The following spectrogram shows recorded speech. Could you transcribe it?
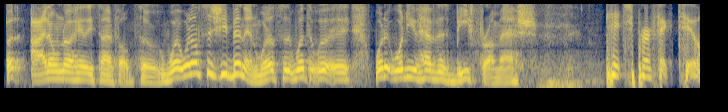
but I don't know Hailee Steinfeld. So what, what else has she been in? What else? What's, what, what what do you have this beef from, Ash? Pitch Perfect too.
